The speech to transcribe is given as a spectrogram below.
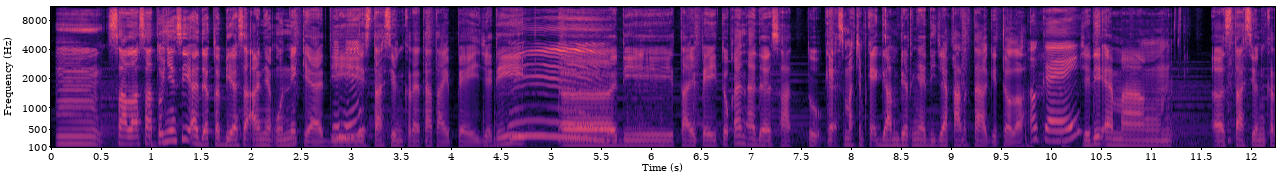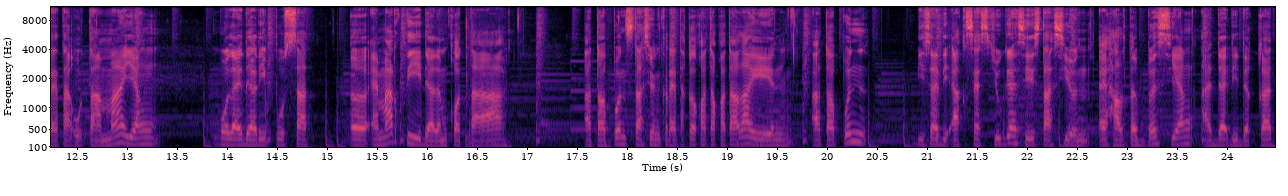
Hmm, salah satunya sih ada kebiasaan yang unik ya di Mhm. stasiun kereta Taipei. Jadi Hmm. eh, di Taipei itu kan ada satu kayak semacam kayak gambirnya di Jakarta gitu loh. Oke. Jadi emang eh, stasiun kereta utama yang mulai dari pusat eh, MRT dalam kota ataupun stasiun kereta ke kota-kota lain ataupun bisa diakses juga sih stasiun eh halte bus yang ada di dekat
